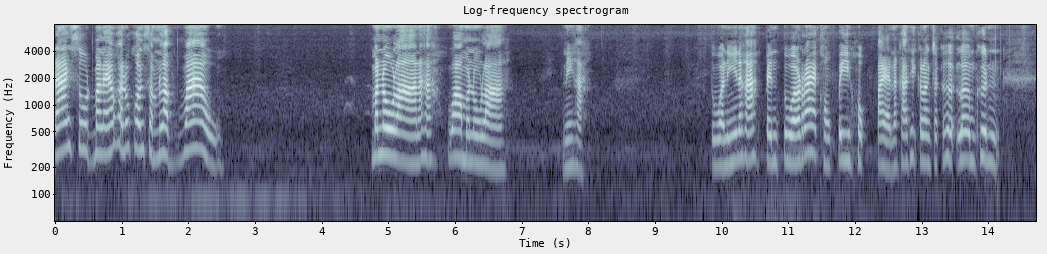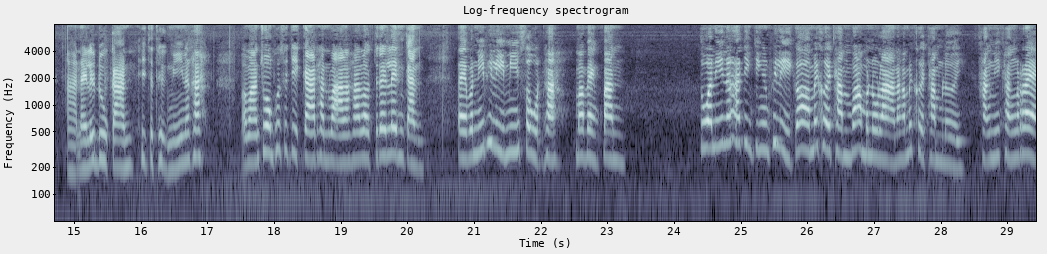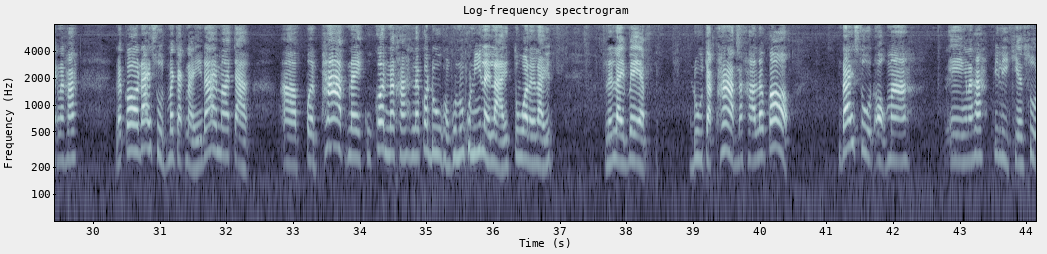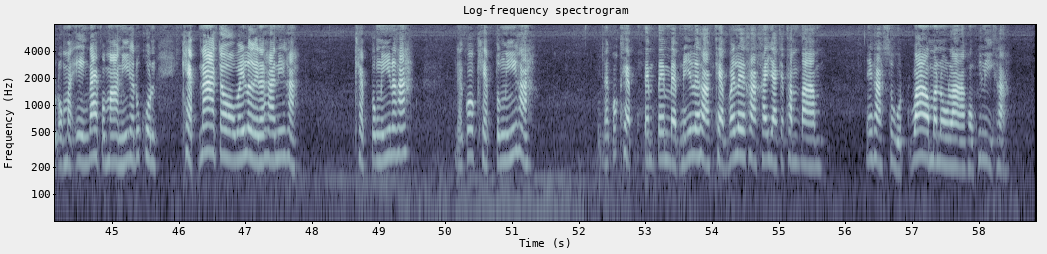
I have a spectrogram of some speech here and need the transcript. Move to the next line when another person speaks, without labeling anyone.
ได้สูตรมาแล้วค่ะทุกคนสำหรับว่าวมโนลานะคะว่าวมโนลานี่ค่ะ ตัวนี้นะคะ เป็นตัวแรกของปี 68 นะคะ ที่กำลังจะเริ่มขึ้นในฤดูกาลที่จะถึงนี้นะคะ ประมาณช่วงพฤศจิกาธันวานะคะ เราจะได้เล่นกัน แต่วันนี้พี่หลีมีสูตรค่ะ มาแบ่งปัน ตัวนี้นะคะ จริง ๆ พี่หลีก็ไม่เคยทำว่าวมโนรานะคะ ไม่เคยทำเลย ครั้งนี้ครั้งแรกนะคะ แล้วก็ได้สูตรมาจากไหนได้มาจากเปิดภาพใน Google นะคะ แล้วก็ดูของคนนู้นคนนี้หลาย ๆ ตัวหลาย ๆ หลาย ๆ แบบดูจากภาพนะคะ แล้วก็ได้สูตรออกมาเองนะคะ พี่ลีเขียนสูตรออกมาเองได้ประมาณนี้ค่ะทุกคนแคปหน้าจอไว้เลยนะคะนี่ค่ะ แคปตรงนี้นะคะ แล้วก็แคปตรงนี้ค่ะ แล้วก็แคปเต็มๆแบบนี้เลยค่ะ แคปไว้เลยค่ะ ใครอยากจะทำตาม นี่ค่ะ สูตรว่าวมโนราของพี่ลีค่ะ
